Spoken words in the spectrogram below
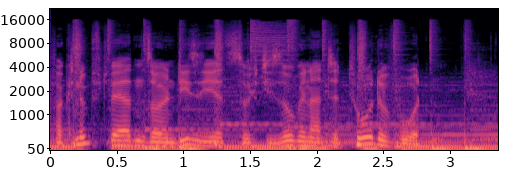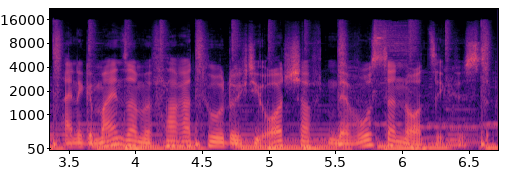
Verknüpft werden sollen diese jetzt durch die sogenannte Tour de Wurten, eine gemeinsame Fahrradtour durch die Ortschaften der Wurster Nordseeküste.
